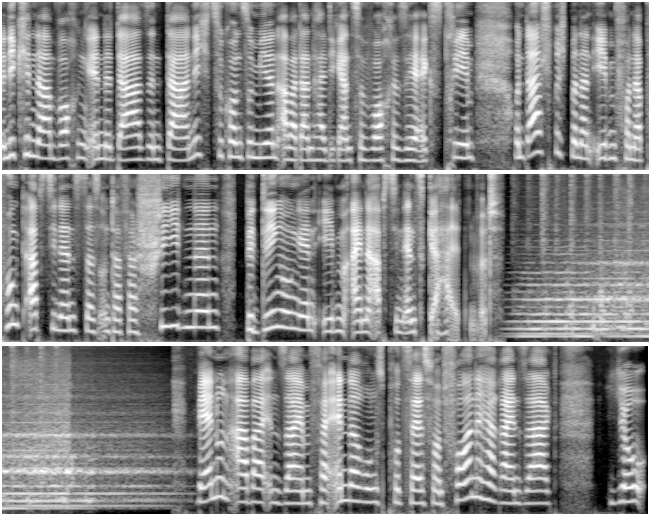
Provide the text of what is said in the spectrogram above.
wenn die Kinder am Wochenende da sind, da nicht zu konsumieren, aber dann halt die ganze Woche sehr extrem. Und da spricht man dann eben von der Punktabstinenz, dass unter verschiedenen Bedingungen eben eine Abstinenz gehalten wird. Wer nun aber in seinem Veränderungsprozess von vornherein sagt, yo,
